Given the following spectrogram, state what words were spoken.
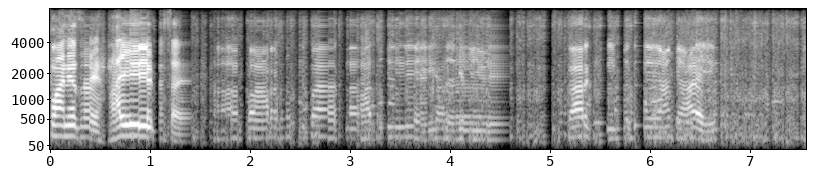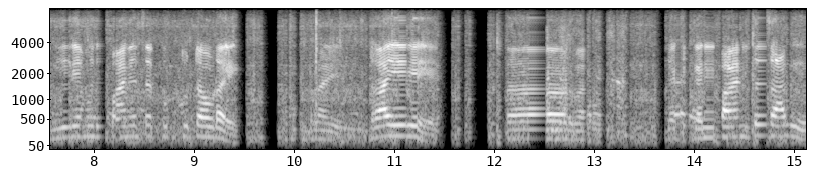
पाण्याचा आहे. हा एरिया कसा आहे? हा हा आम्ही आहे. एरियामध्ये पाण्याचा खूप तुटवडा आहे. ड्राय एरिया आहे. तर त्या ठिकाणी पाणी तर चालू आहे.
